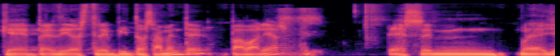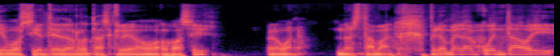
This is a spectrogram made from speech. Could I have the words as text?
que he perdido estrepitosamente, para variar. Es, llevo siete derrotas, creo, o algo así. Pero bueno, no está mal. Pero me he dado cuenta hoy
